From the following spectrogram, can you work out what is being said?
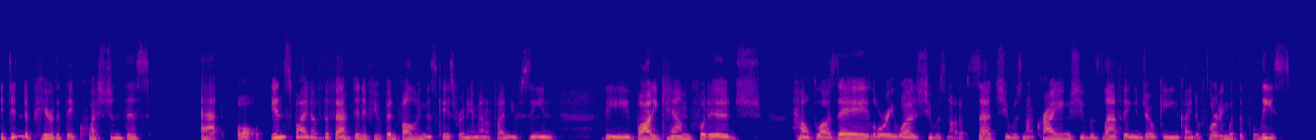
it didn't appear that they questioned this at all, in spite of the fact, and if you've been following this case for any amount of time, you've seen the body cam footage, how blase Lori was. She was not upset. She was not crying. She was laughing and joking, kind of flirting with the police.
